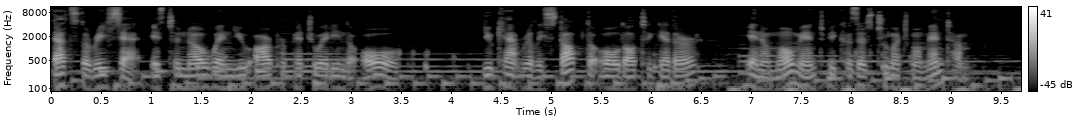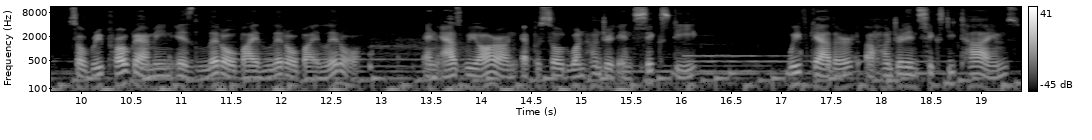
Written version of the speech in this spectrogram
That's the reset, is to know when you are perpetuating the old. You can't really stop the old altogether in a moment because there's too much momentum. So reprogramming is little by little by little. And as we are on episode 160, we've gathered 160 times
